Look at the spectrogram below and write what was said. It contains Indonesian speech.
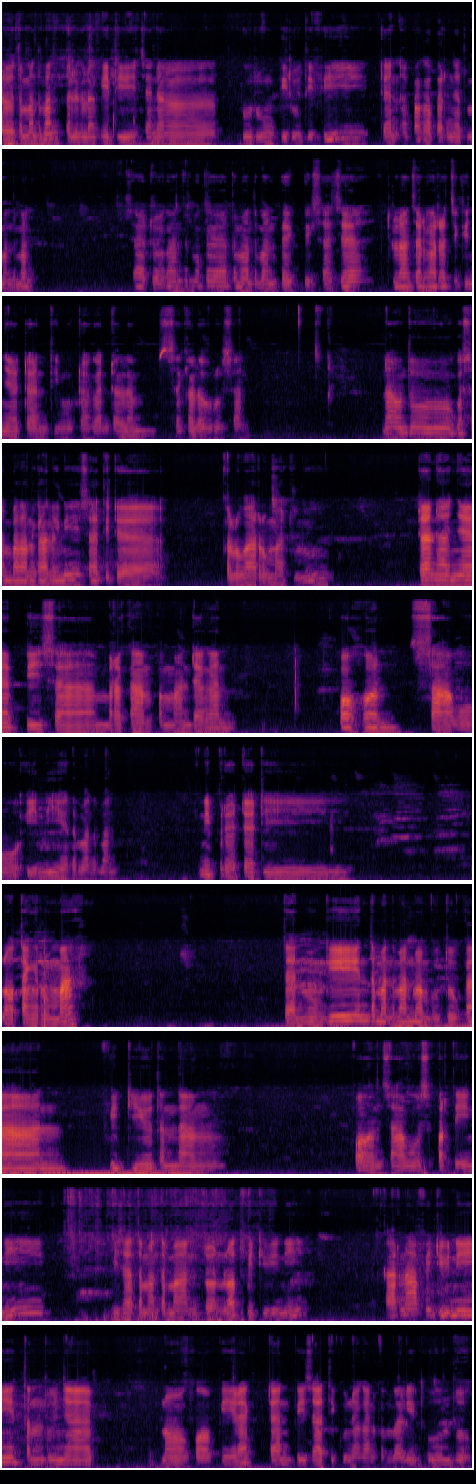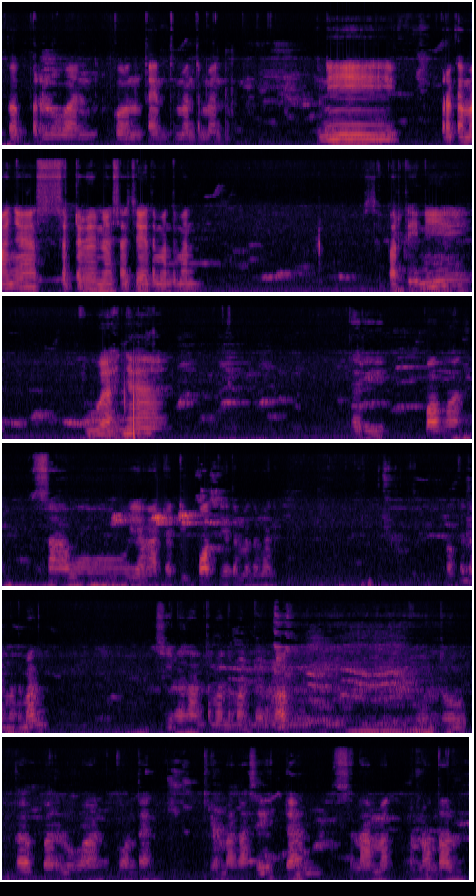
Halo teman-teman, balik lagi di channel Burung Biru TV dan apa kabarnya teman-teman? Saya doakan semoga teman-teman baik-baik saja, dilancarkan rezekinya dan dimudahkan dalam segala urusan. Nah, untuk kesempatan kali ini saya tidak keluar rumah dulu dan hanya bisa merekam pemandangan pohon sawo ini ya teman-teman. Ini berada di loteng rumah dan mungkin teman-teman membutuhkan video tentang pohon sawo seperti ini bisa teman-teman download video ini. Karena video ini tentunya no copyright dan bisa digunakan kembali untuk keperluan konten teman-teman. Ini rekamannya sederhana saja ya teman-teman. Seperti ini buahnya dari pohon sawo yang ada di pot ya teman-teman. Oke teman-teman. Silahkan teman-teman download untuk keperluan konten. Terima kasih dan selamat menonton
